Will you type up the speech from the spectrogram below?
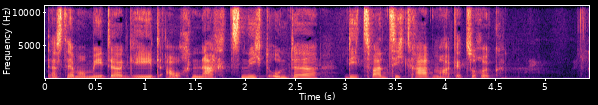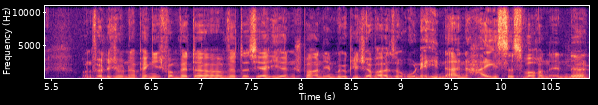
Das Thermometer geht auch nachts nicht unter die 20 Grad Marke zurück. Und völlig unabhängig vom Wetter wird das ja hier in Spanien möglicherweise ohnehin ein heißes Wochenende.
